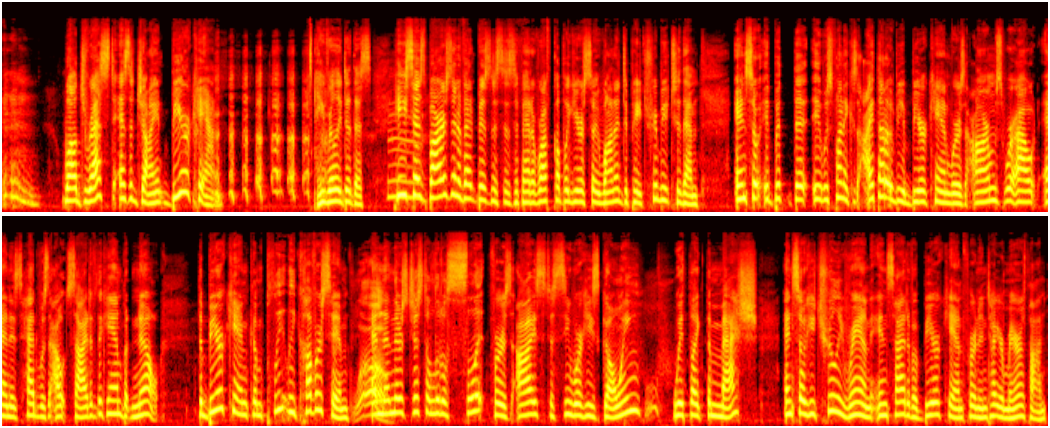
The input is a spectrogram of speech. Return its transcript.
while dressed as a giant beer can. He really did this. He mm. says bars and event businesses have had a rough couple of years, so he wanted to pay tribute to them. And so, it, but the, it was funny because I thought it would be a beer can where his arms were out and his head was outside of the can, but no, the beer can completely covers him, and then there's just a little slit for his eyes to see where he's going with like the mesh. And so he truly ran inside of a beer can for an entire marathon,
